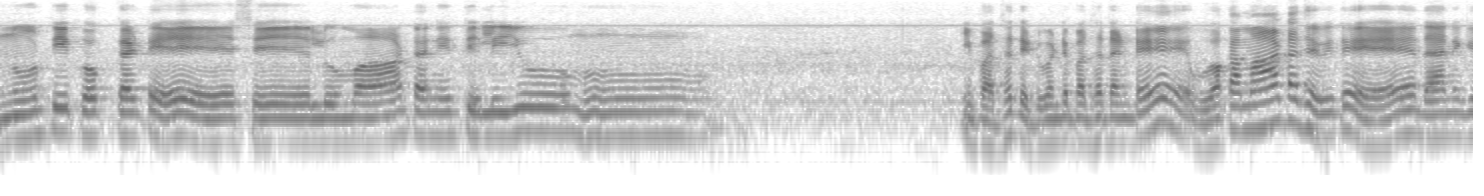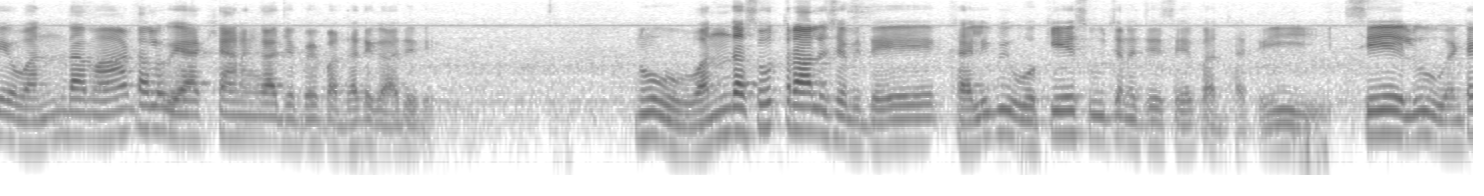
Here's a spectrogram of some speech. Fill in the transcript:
నూటికొక్కటే సేలు మాటని తెలియము. ఈ పద్ధతి ఎటువంటి పద్ధతి అంటే ఒక మాట చెబితే దానికి వంద మాటలు వ్యాఖ్యానంగా చెప్పే పద్ధతి కాదు ఇది. నువ్వు వంద సూత్రాలు చెబితే కలిపి ఒకే సూచన చేసే పద్ధతి. సేలు అంటే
